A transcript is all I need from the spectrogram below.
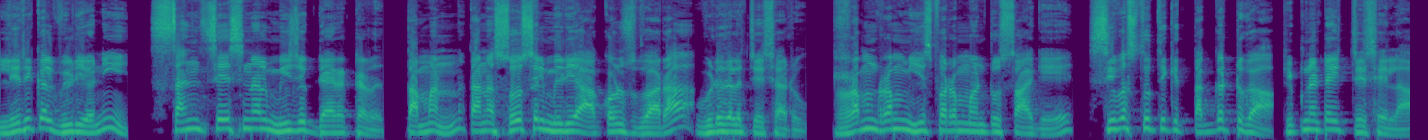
లిరికల్ వీడియోని సెన్సేషనల్ మ్యూజిక్ డైరెక్టర్ తమన్ తన సోషల్ మీడియా అకౌంట్స్ ద్వారా విడుదల చేశారు. రమ్ రమ్ ఈశ్వరం అంటూ సాగే శివస్థుతికి తగ్గట్టుగా హిప్నటైజ్ చేసేలా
